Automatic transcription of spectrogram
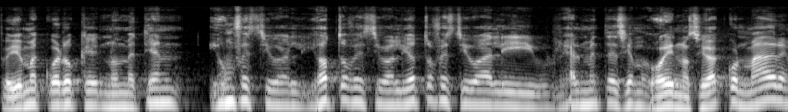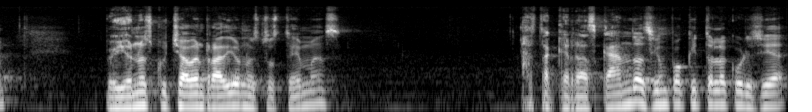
pero yo me acuerdo que nos metían y un festival, y otro festival, y otro festival, y realmente decíamos, oye, nos iba con madre, pero yo no escuchaba en radio nuestros temas, hasta que rascando así un poquito la curiosidad,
